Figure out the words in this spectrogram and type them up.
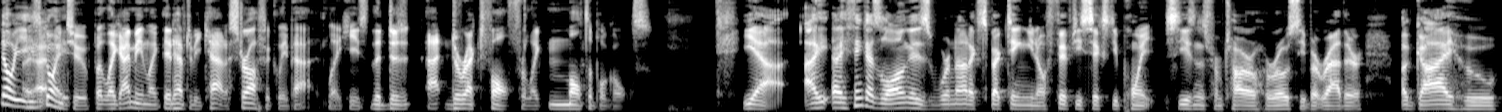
No, he's I, going I, to, but like, I mean, like they'd have to be catastrophically bad. Like he's the di- at direct fault for like multiple goals. Yeah, I, I think as long as we're not expecting, you know, 50, 60 point seasons from Taro Hirose, but rather a guy who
